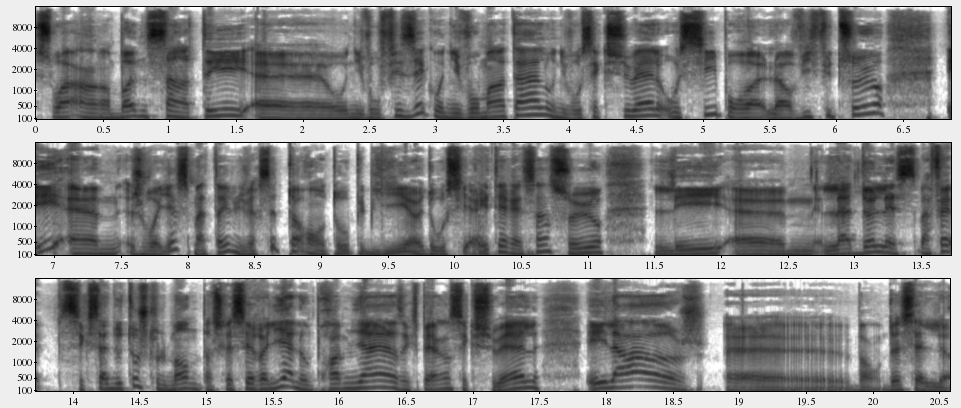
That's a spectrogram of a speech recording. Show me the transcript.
soient en bonne santé euh, au niveau physique, au niveau mental, au niveau sexuel aussi pour euh, leur vie future. Et euh, je voyais ce matin l'université de Toronto publier un dossier intéressant sur les euh, l'adolescence. En fait, c'est que ça nous touche tout le monde parce que c'est relié à nos premières expériences sexuelles et l'âge euh, bon de celle-là.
